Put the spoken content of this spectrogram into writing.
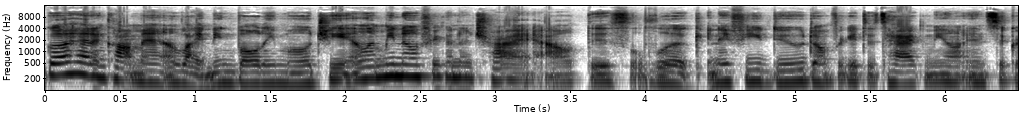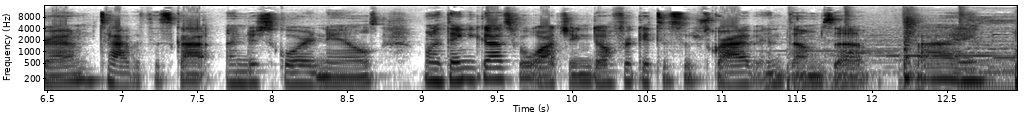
Go ahead and comment a lightning bolt emoji and let me know if you're going to try out this look. And if you do, don't forget to tag me on Instagram, Tabytha Scott underscore nails. I want to thank you guys for watching. Don't forget to subscribe and thumbs up. Bye.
